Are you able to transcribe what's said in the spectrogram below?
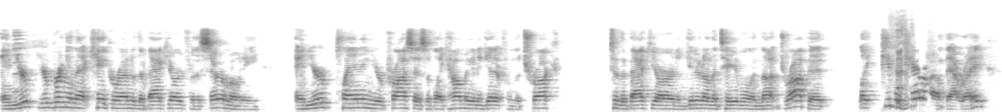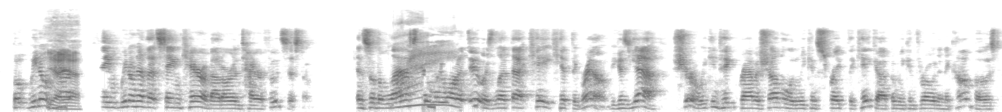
and you're, you're bringing that cake around to the backyard for the ceremony, and you're planning your process of like how am I going to get it from the truck to the backyard and get it on the table and not drop it, like people care about that, right? But we don't yeah, have yeah. Same, we don't have that same care about our entire food system. And so the last right. thing we want to do is let that cake hit the ground because yeah, sure, we can take grab a shovel and we can scrape the cake up and we can throw it into compost.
